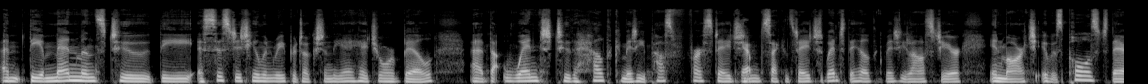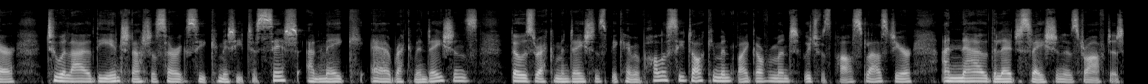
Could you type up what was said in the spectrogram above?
um, the amendments to the assisted human reproduction, the AHR bill, uh, that went to the health committee, passed first stage yep. and second stage, went to the health committee last year in March. It was paused there to allow the International Surrogacy Committee to sit and make uh, recommendations. Those recommendations became a policy document by government, which was passed last year, and now the legislation is drafted,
